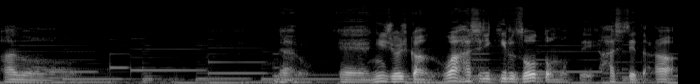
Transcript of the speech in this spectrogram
あのー、なんやろ、えー、24時間は走り切るぞと思って走ってたら、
